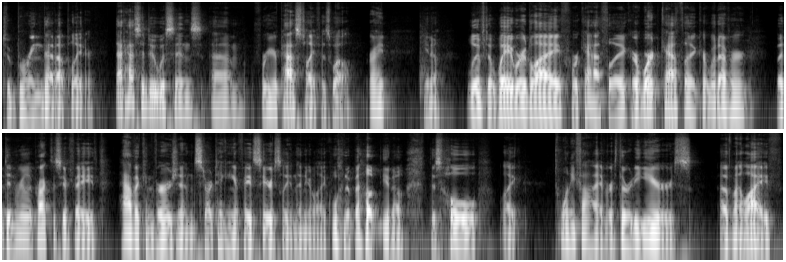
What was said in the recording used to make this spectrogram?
to bring that up later. That has to do with sins um, for your past life as well, right? You know, lived a wayward life, were Catholic or weren't Catholic or whatever, mm-hmm. but didn't really practice your faith. Have a conversion, start taking your faith seriously, and then you're like, what about you know this whole like 25 or 30 years of my life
